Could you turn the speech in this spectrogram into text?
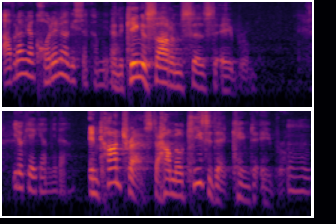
아브라함이랑 거래를 하기 시작합니다. And the king of Sodom says to Abram, 이렇게 얘기합니다. in contrast to how Melchizedek came to Abram. 음,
